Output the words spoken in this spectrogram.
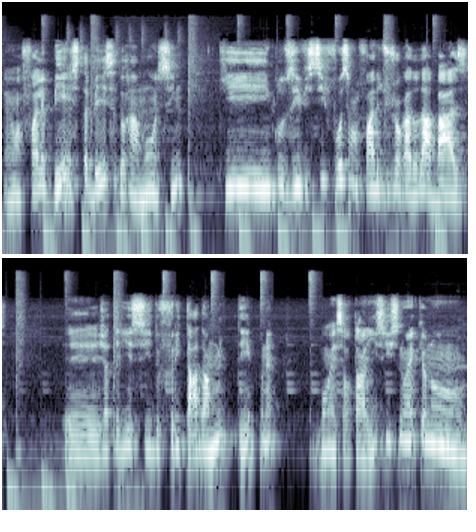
É uma falha besta, besta do Ramon assim que inclusive se fosse uma falha de um jogador da base é, já teria sido fritado há muito tempo, né? É bom ressaltar isso. Isso não é que eu não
